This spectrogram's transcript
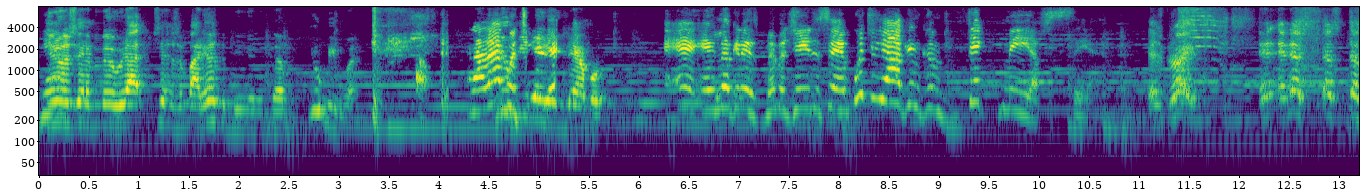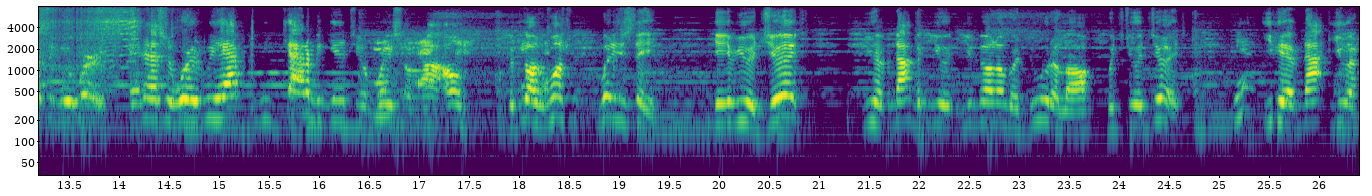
You know what I'm saying? Without telling somebody else to be an example, you be one. And I like you what you that example. Hey, hey, look at this. Remember Jesus said, which of y'all can convict me of sin? That's right. And, and that's that's that's a good word. And that's the word we have to we gotta begin to embrace on our own. Because once what did he say? If you're a judge, you have not been you you no longer a doer of the law, but you're a judge. Yeah. You have not you are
